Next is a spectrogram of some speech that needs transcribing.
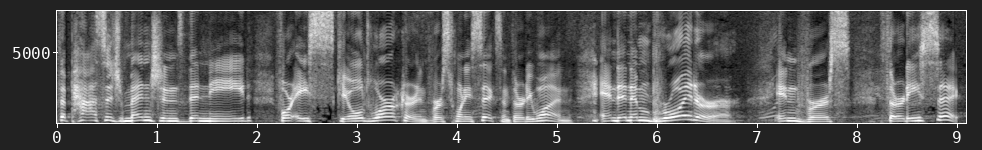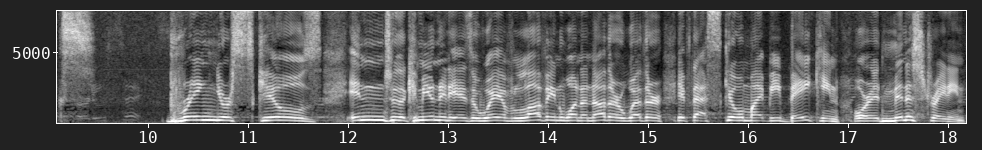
the passage mentions the need for a skilled worker in verse 26 and 31, and an embroiderer in verse 36. Bring your skills into the community as a way of loving one another, whether if that skill might be baking or administrating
